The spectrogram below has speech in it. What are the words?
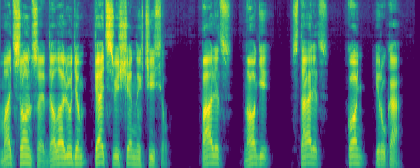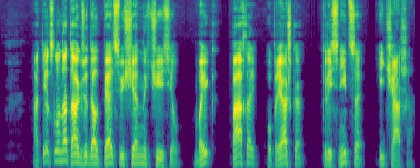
Мать Солнца дала людям пять священных чисел — палец, ноги, старец, конь и рука. Отец Луна также дал пять священных чисел — бык, пахарь, упряжка, колесница и чаша.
